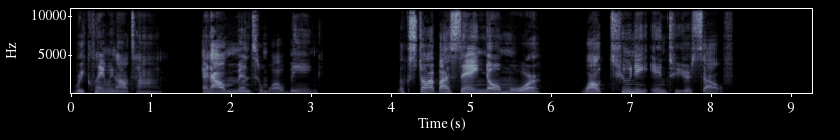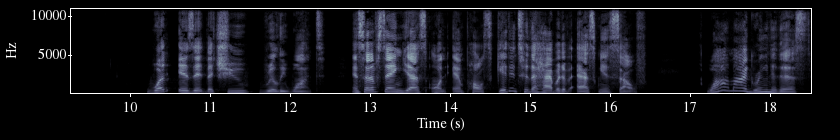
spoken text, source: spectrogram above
reclaiming our time? and our mental well being. Let's start by saying no more while tuning into yourself. What is it that you really want? Instead of saying yes on impulse, get into the habit of asking yourself, why am I agreeing to this?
